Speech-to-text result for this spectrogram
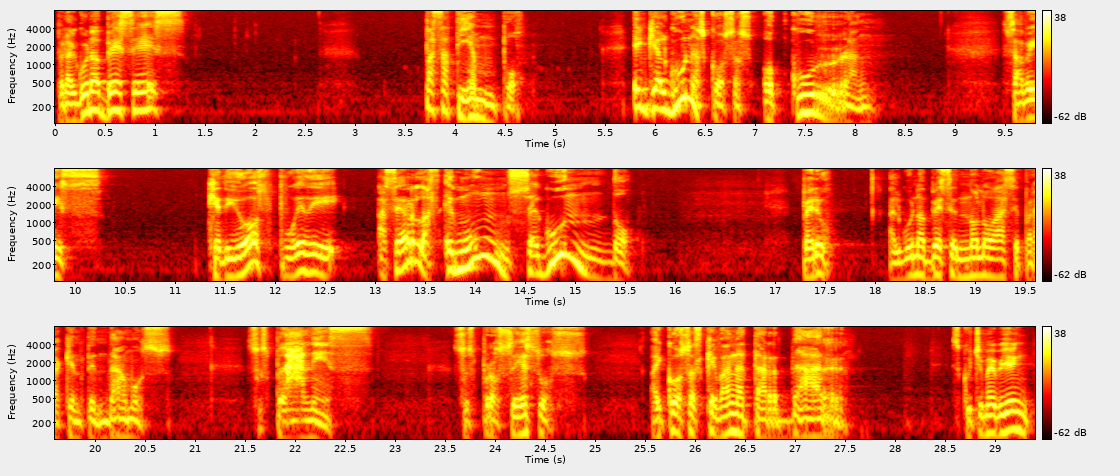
pero algunas veces pasa tiempo en que algunas cosas ocurran. Sabes que Dios puede hacerlas en un segundo, pero algunas veces no lo hace para que entendamos sus planes, sus procesos. Hay cosas que van a tardar. Escúcheme bien,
